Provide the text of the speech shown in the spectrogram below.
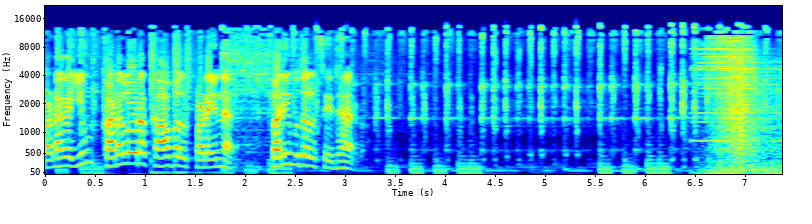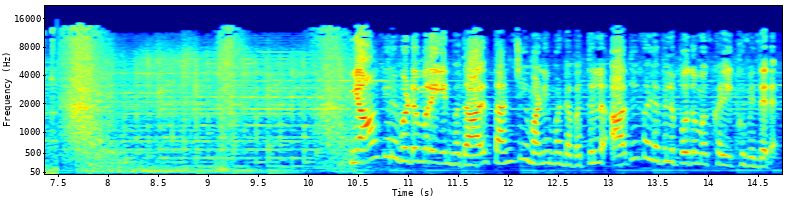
படகையும் கடலோர காவல் படையினர் பறிமுதல் செய்தனர். ஞாயிறு விடுமுறை என்பதால் தஞ்சை மணிமண்டபத்தில் அதிக அளவில் பொதுமக்கள் குவிந்தனர்.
